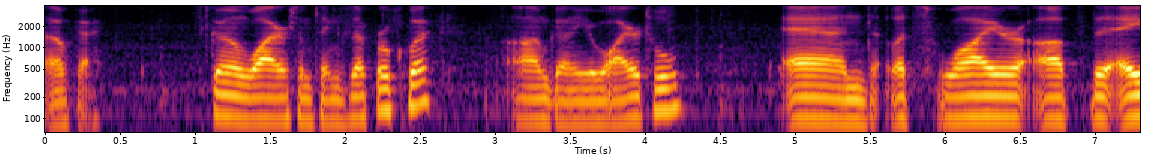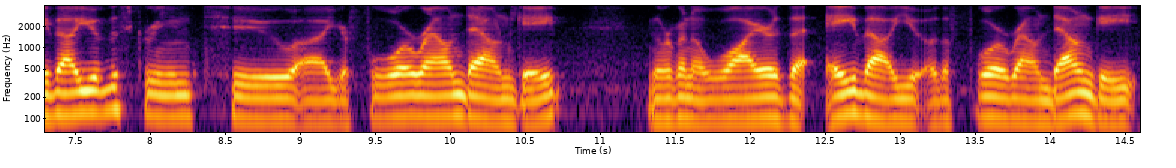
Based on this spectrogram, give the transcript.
Okay. Let's go and wire some things up real quick. I'm going to your wire tool. And let's wire up the A value of the screen to uh, your floor round down gate. And then we're going to wire the A value of the floor round down gate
